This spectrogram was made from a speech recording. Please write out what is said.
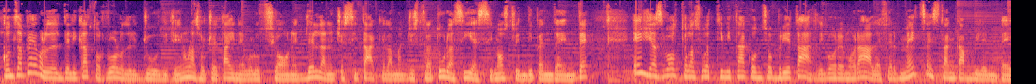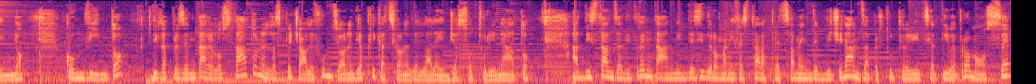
Consapevole del delicato ruolo del giudice in una società in evoluzione e della necessità che la magistratura sia e si mostri indipendente, egli ha svolto la sua attività con sobrietà, rigore morale, fermezza e stancabile impegno, convinto di rappresentare lo Stato nella speciale funzione di applicazione della legge, ha sottolineato. A distanza di 30 anni desidero manifestare apprezzamento e vicinanza per tutte le iniziative promosse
